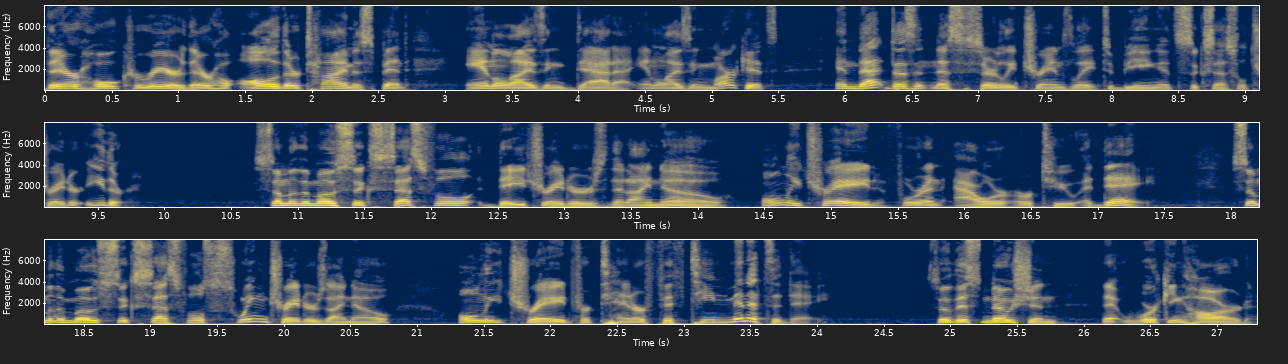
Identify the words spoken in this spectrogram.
Their whole career, their whole, all of their time is spent analyzing data, analyzing markets, and that doesn't necessarily translate to being a successful trader either. Some of the most successful day traders that I know only trade for an hour or two a day. Some of the most successful swing traders I know only trade for 10 or 15 minutes a day. So, this notion that working hard,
